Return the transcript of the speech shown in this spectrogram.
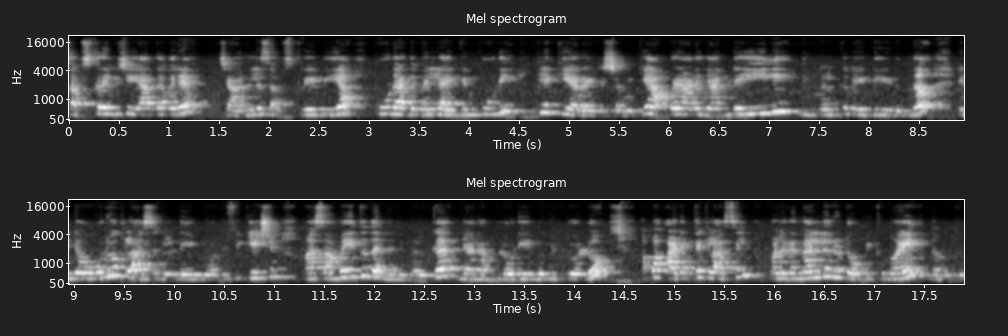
സബ്സ്ക്രൈബ് ചെയ്യാത്തവര് ചാനൽ സബ്സ്ക്രൈബ് ചെയ്യുക. കൂടാതെ ബെല്ലൈക്കൺ കൂടി ക്ലിക്ക് ചെയ്യാനായിട്ട് ശ്രമിക്കുക. അപ്പോഴാണ് ഞാൻ ഡെയിലി നിങ്ങൾക്ക് വേണ്ടി ഇടുന്ന എന്റെ ഓരോ ക്ലാസ്സുകളുടെയും നോട്ടിഫിക്കേഷൻ ആ സമയത്ത് തന്നെ നിങ്ങൾക്ക് ഞാൻ അപ്ലോഡ് ചെയ്യുമ്പോൾ കിട്ടുള്ളൂ അപ്പോൾ അടുത്ത ക്ലാസ്സിൽ വളരെ നല്ലൊരു ടോപ്പിക്കുമായി നമുക്ക്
